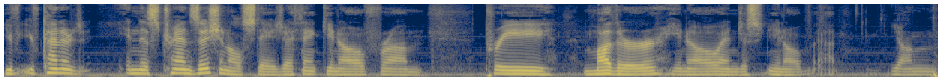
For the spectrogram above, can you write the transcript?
you've you've kind of in this transitional stage. I think you know from pre mother, you know, and just you know, young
